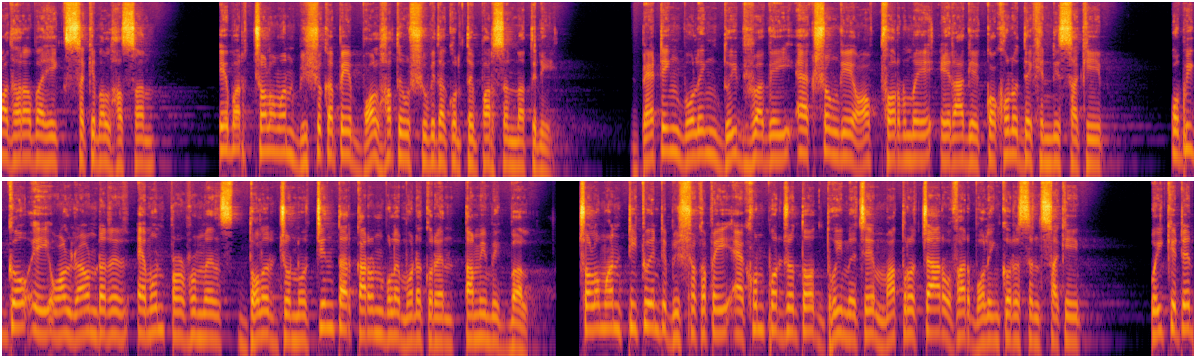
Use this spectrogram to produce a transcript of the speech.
অধারাবাহিক সাকিব আল হাসান। এবার চলমান বিশ্বকাপে বল হাতেও সুবিধা করতে পারছেন না তিনি। ব্যাটিং, বোলিং দুই বিভাগেই একসঙ্গে অফ ফর্মে এর আগে কখনো দেখেননি সাকিব। অভিজ্ঞ এই অলরাউন্ডারের এমন পারফরম্যান্স দলের জন্য চিন্তার কারণ বলে মনে করেন তামিম ইকবাল। চলমান টি টোয়েন্টি বিশ্বকাপে এখন পর্যন্ত দুই ম্যাচে মাত্র চার ওভার বোলিং করেছেন সাকিব। উইকেটের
